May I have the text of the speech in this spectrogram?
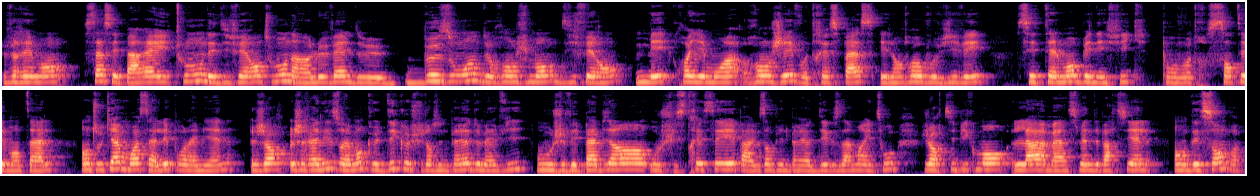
Vraiment, ça c'est pareil, tout le monde est différent, tout le monde a un level de besoin de rangement différent, mais croyez-moi, ranger votre espace et l'endroit où vous vivez, c'est tellement bénéfique pour votre santé mentale, en tout cas, moi, ça l'est pour la mienne. Genre, je réalise vraiment que dès que je suis dans une période de ma vie où je vais pas bien, où je suis stressée, par exemple une période d'examen et tout, genre typiquement là, ma semaine de partiel en décembre,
